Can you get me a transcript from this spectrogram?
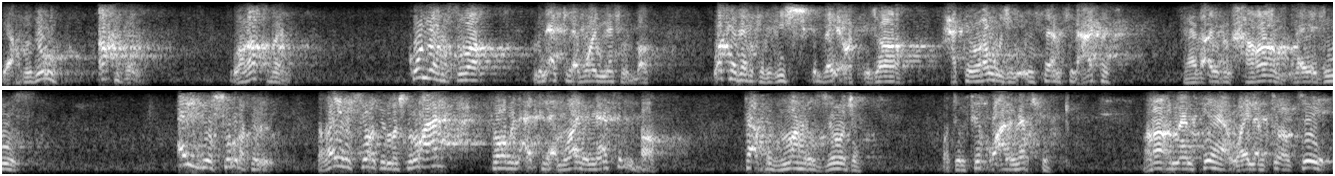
يأخذوه أخذا وغصبا. كلها صور من أكل أموال الناس والباطل. وكذلك الغش في البيع والتجارة حتى يروج الإنسان في العسس فهذا أيضا حرام لا يجوز. أي صورة غير الصورة المشروعة فهو من أكل أموال الناس بالباطل تأخذ مهر الزوجة وتنفقه على نفسك رغم أنفها وإن لم تعطيه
